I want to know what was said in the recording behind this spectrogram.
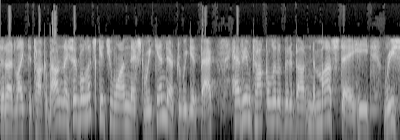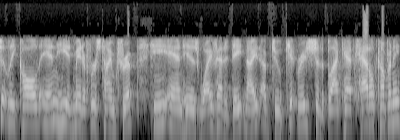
that I'd like to talk about. And I said, Well, let's get you on next weekend after we get back. Have him talk a little bit about Namaste. He recently called in. He had made a first time trip. He and his wife had a date night up to Kittredge to the Black Hat Cattle Company.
